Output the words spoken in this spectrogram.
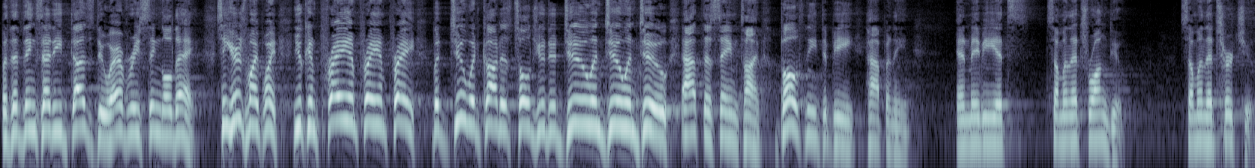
but the things that he does do every single day. See, here's my point. You can pray and pray and pray, but do what God has told you to do and do and do at the same time. Both need to be happening. And maybe it's someone that's wronged you, someone that's hurt you,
